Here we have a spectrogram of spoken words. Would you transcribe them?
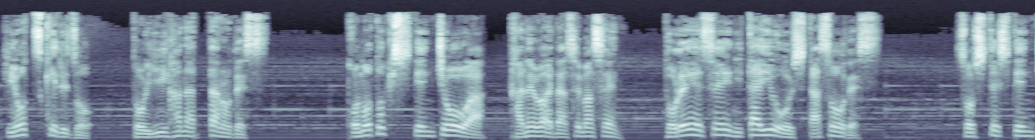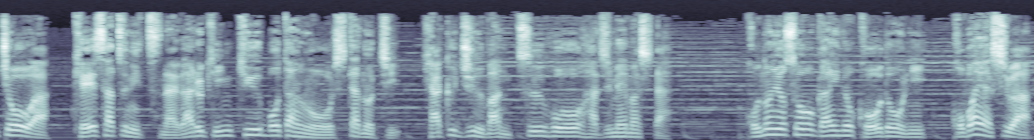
火をつけるぞ、と言い放ったのです。この時支店長は、金は出せません、と冷静に対応したそうです。そして支店長は、警察につながる緊急ボタンを押した後、110番通報を始めました。この予想外の行動に小林は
